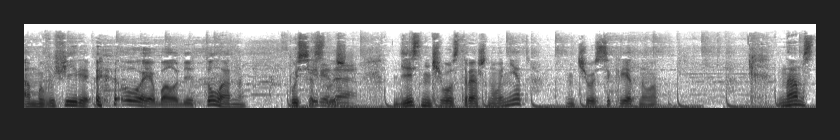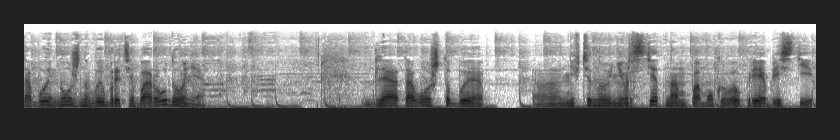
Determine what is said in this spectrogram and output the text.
А мы в эфире. Ой, обалдеть. Ну ладно, пусть Эфире, слышат. да. Здесь ничего страшного нет, ничего секретного. Нам с тобой нужно выбрать оборудование для того, чтобы э, нефтяной университет нам помог его приобрести.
